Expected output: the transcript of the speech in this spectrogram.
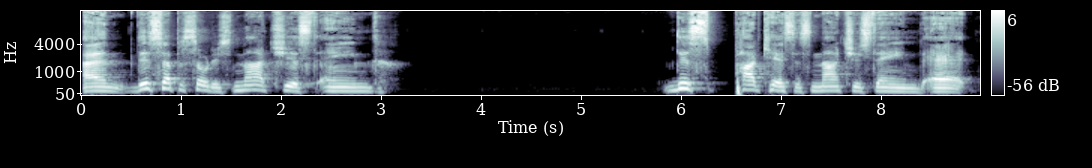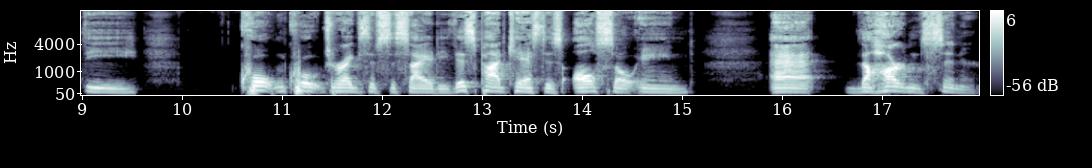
And this episode is not just aimed. This podcast is not just aimed at the quote unquote dregs of society. This podcast is also aimed at the hardened sinner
